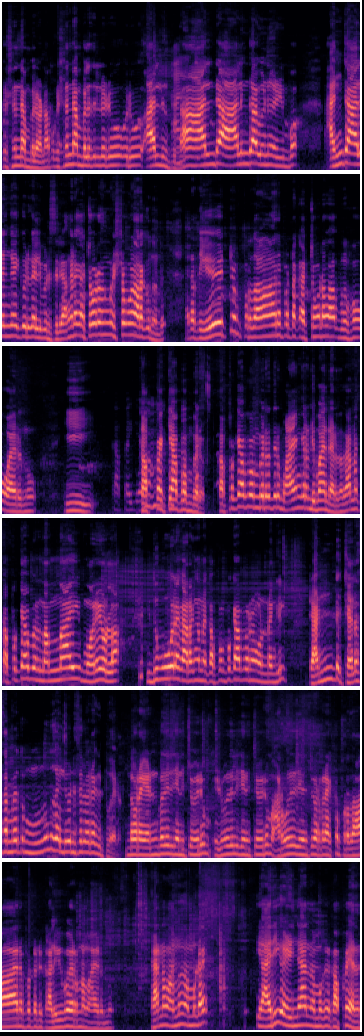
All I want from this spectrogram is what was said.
കൃഷ്ണന്റെ അമ്പലമാണ്. അപ്പോൾ കൃഷ്ണന്റെ അമ്പലത്തിലൊരു ഒരു ഒരു ആലിൽ നിൽപ്പുണ്ട്. ആ ആലിന്റെ ആലുങ്ക വീണ് കഴിയുമ്പോൾ അഞ്ച് കൈക്ക് ഒരു കല്ല് പെൻസിൽ അങ്ങനെ കച്ചവടങ്ങൾ ഇഷ്ടംപോലെ നടക്കുന്നുണ്ട്. അതിനകത്ത് ഏറ്റവും പ്രധാനപ്പെട്ട കച്ചവട വിഭവമായിരുന്നു ഈ കപ്പയ്ക്കാപ്പമ്പരം കപ്പയ്ക്കാപ്പമ്പരത്തിന് ഭയങ്കര ഡിമാൻഡായിരുന്നു. കാരണം കപ്പയ്ക്കാപ്പരം നന്നായി മുനയുള്ള ഇതുപോലെ കറങ്ങുന്ന കപ്പയ്ക്കാപ്പരം ഉണ്ടെങ്കിൽ രണ്ട് ചില സമയത്ത് മൂന്ന് കല്ലുപെൻസിൽ വരെ കിട്ടുമായിരുന്നു. എന്താ പറയുക എൺപതിൽ ജനിച്ചവരും എഴുപതിൽ ജനിച്ചവരും അറുപതിൽ ജനിച്ചവരുടെയൊക്കെ പ്രധാനപ്പെട്ട ഒരു കളി കളിയുപകരണമായിരുന്നു. കാരണം അന്ന് നമ്മുടെ ഈ അരി കഴിഞ്ഞാൽ നമുക്ക് കപ്പയാണ്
